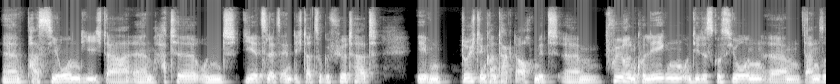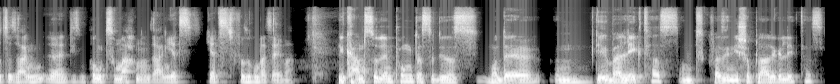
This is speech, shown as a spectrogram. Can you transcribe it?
äh, Passion, die ich da ähm, hatte und die jetzt letztendlich dazu geführt hat, eben durch den Kontakt auch mit ähm, früheren Kollegen und die Diskussion ähm, dann sozusagen äh, diesen Punkt zu machen und sagen, jetzt, jetzt versuchen wir es selber. Wie kamst du dem Punkt, dass du dieses Modell ähm, dir überlegt hast und quasi in die Schublade gelegt hast?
